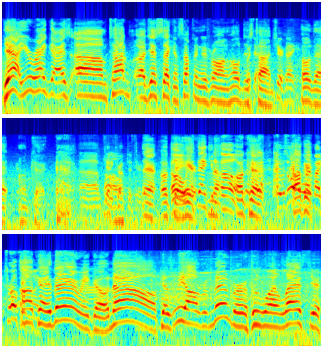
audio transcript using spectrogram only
Yeah, you're right, guys. Um, Todd, uh, just a second. Something is wrong. Hold this, Todd. Sure, thank you. Hold that. Okay. Uh, I'm Kenny Crumpton here. There. Okay. Oh, here. thank you. No, Oh. Okay. I was wondering okay. where my trophy was. Okay, there we go. Now, because we all remember who won last year.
